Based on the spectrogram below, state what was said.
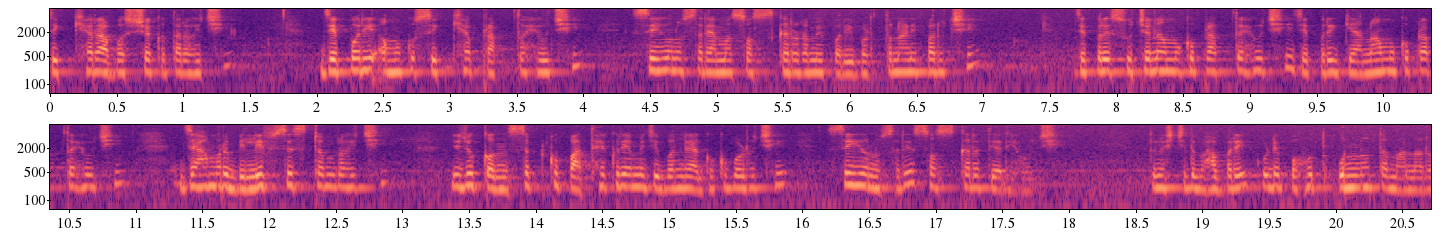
ଶିକ୍ଷାର ଆବଶ୍ୟକତା ରହିଛି ଯେପରି ଆମକୁ ଶିକ୍ଷା ପ୍ରାପ୍ତ ହେଉଛି ସେହି ଅନୁସାରେ ଆମ ସଂସ୍କାରରେ ଆମେ ପରିବର୍ତ୍ତନ ଆଣିପାରୁଛେ ଯେପରି ସୂଚନା ଆମକୁ ପ୍ରାପ୍ତ ହେଉଛି ଯେପରି ଜ୍ଞାନ ଆମକୁ ପ୍ରାପ୍ତ ହେଉଛି ଯାହା ଆମର ବିଲିଫ୍ ସିଷ୍ଟମ୍ ରହିଛି ଯେ ଯେଉଁ କନସେପ୍ଟକୁ ପାଥେ କରି ଆମେ ଜୀବନରେ ଆଗକୁ ବଢ଼ୁଛେ ସେହି ଅନୁସାରେ ସଂସ୍କାର ତିଆରି ହେଉଛି ତ ନିଶ୍ଚିତ ଭାବରେ ଗୋଟେ ବହୁତ ଉନ୍ନତ ମାନର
